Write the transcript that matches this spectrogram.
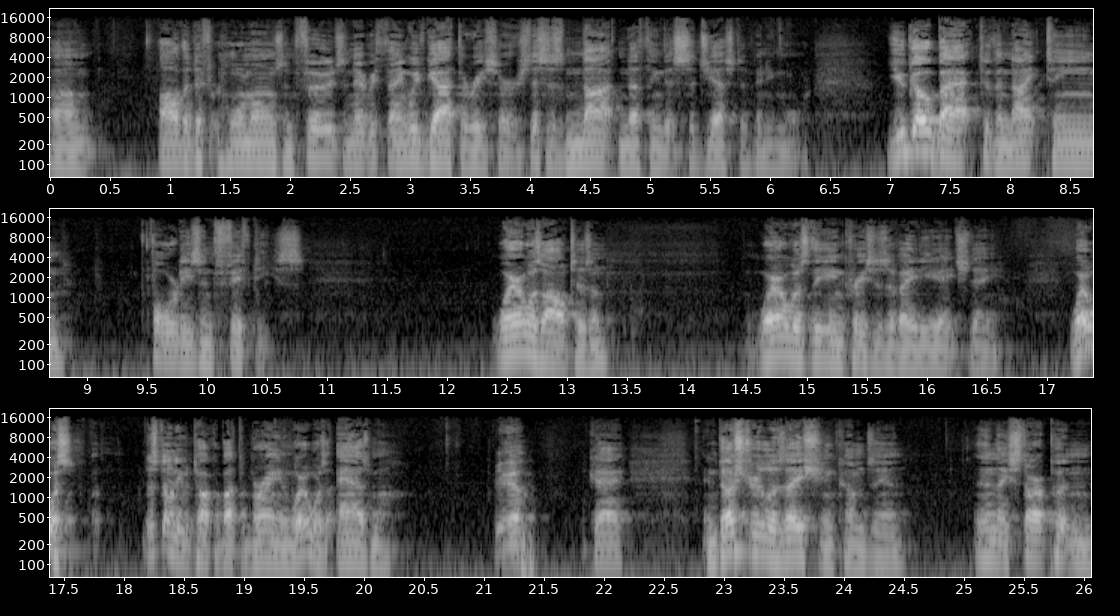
Um, all the different hormones and foods and everything. We've got the research. This is not nothing that's suggestive anymore. You go back to the 1940s and 50s. Where was autism? Where was the increases of ADHD? Where was, let's don't even talk about the brain, where was asthma? Yeah. Okay? Industrialization comes in, and then they start putting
